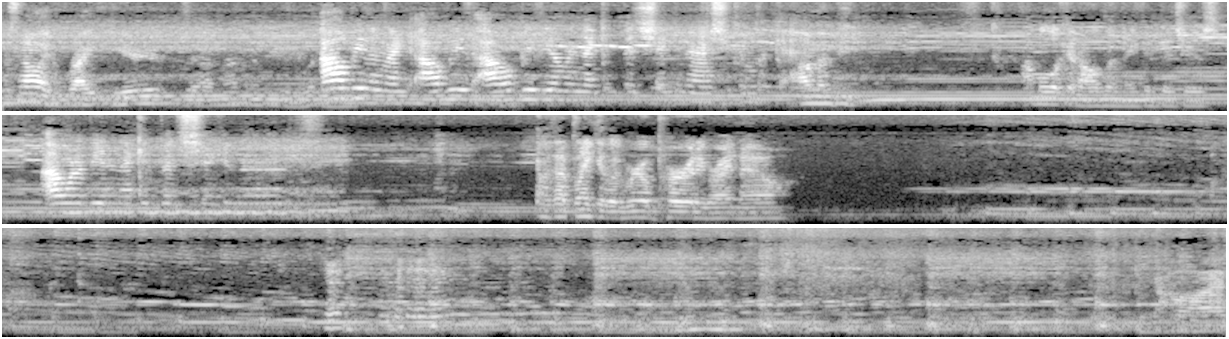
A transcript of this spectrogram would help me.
It's not, like, right here. So I'm not gonna be able to look. I'll be the naked. I'll be. I'll be the only naked bitch shaking ass you can look at. I'm gonna be I'm gonna look at all the naked bitches. I want to be a naked bitch shaking ass. Oh, that blanket look real pretty right now. Oh, I-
